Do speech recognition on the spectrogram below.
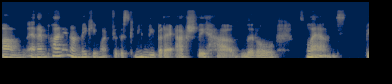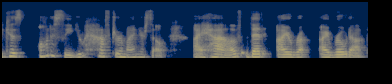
um, and i'm planning on making one for this community but i actually have little plans because honestly, you have to remind yourself. I have that I I wrote up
